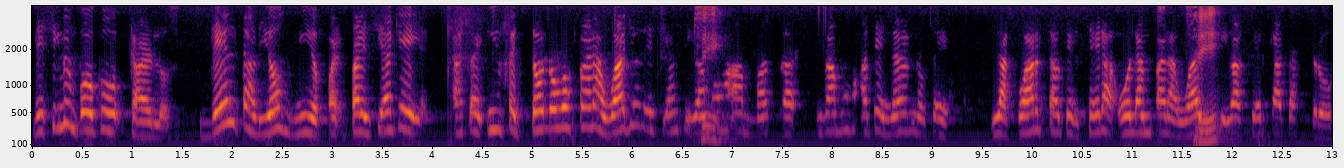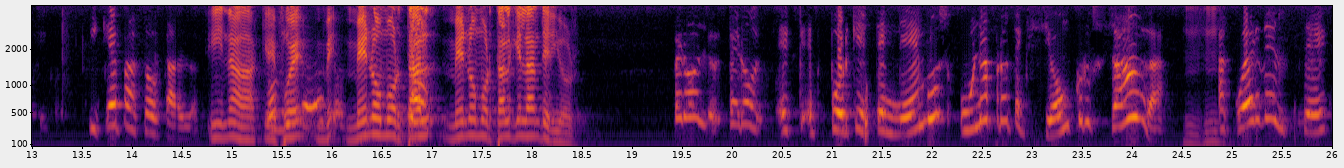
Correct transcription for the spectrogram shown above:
Decime un poco, Carlos, Delta, Dios mío, parecía que hasta infectólogos paraguayos decían que íbamos, a, íbamos a tener, no sé, la cuarta o tercera ola en Paraguay que iba a ser catastrófico. ¿Y qué pasó, Carlos? Y nada, que fue menos mortal, menos mortal que la anterior. Pero, pero porque tenemos una protección cruzada. Acuérdense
